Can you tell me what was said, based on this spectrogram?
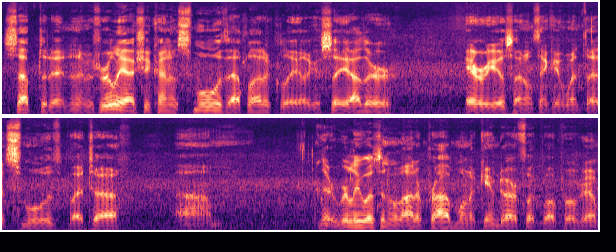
accepted it, and it was really actually kind of smooth athletically. Like I say, other areas. I don't think it went that smooth, but uh, um, there really wasn't a lot of problem when it came to our football program.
